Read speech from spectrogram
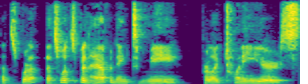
that's what that's what's been happening to me for like 20 years."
